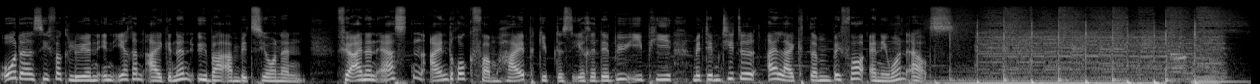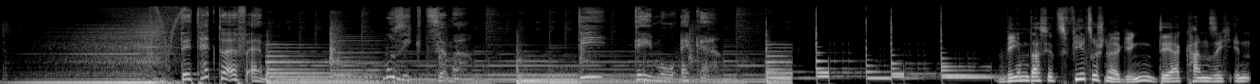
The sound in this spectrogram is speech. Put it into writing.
oder sie verglühen in ihren eigenen Überambitionen. Für einen ersten Eindruck vom Hype gibt es ihre Debüt-EP mit dem Titel I Like Them Before Anyone Else. Detektor FM Musikzimmer. Die Demo-Ecke. Wem das jetzt viel zu schnell ging, der kann sich in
